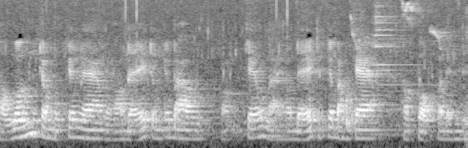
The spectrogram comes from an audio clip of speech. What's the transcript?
họ quấn trong một cái ra rồi họ để trong cái bao họ kéo lại họ để trong cái băng ca họ cột và đem đi.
